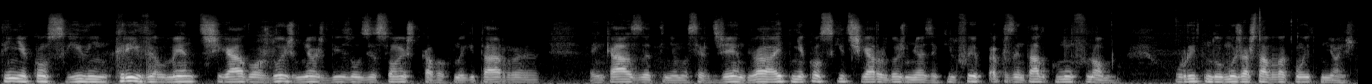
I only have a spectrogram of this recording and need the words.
tinha conseguido incrivelmente chegado aos 2 milhões de visualizações, tocava com uma guitarra em casa, tinha uma série de gente, ah, e tinha conseguido chegar aos 2 milhões. Aquilo foi apresentado como um fenómeno. O ritmo do humor já estava com 8 milhões.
